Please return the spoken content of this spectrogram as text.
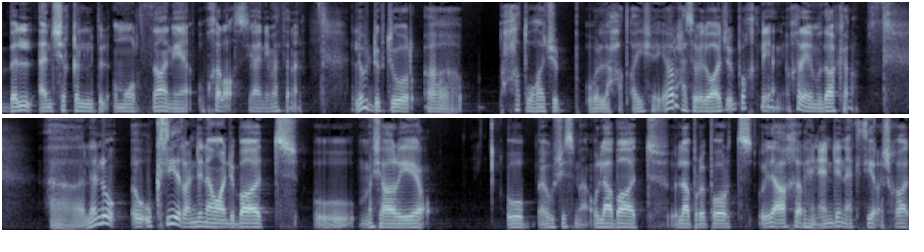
بل أنشغل بالأمور الثانية وخلاص يعني مثلا لو الدكتور آه حط واجب ولا حط أي شيء أروح أسوي الواجب واخلي يعني اخلي المذاكرة. آه لأنه وكثير عندنا واجبات ومشاريع وش اسمه ولابات ولاب ريبورت وإلى آخره. يعني عندنا كثير أشغال.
